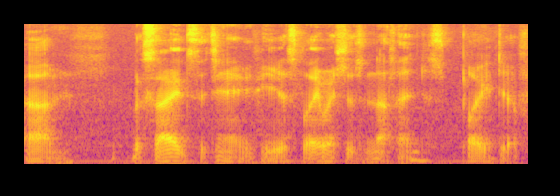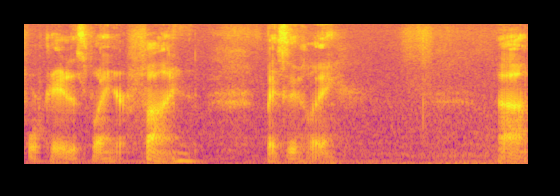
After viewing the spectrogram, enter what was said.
Um, besides the 1080p display, which is nothing. Just plug into a 4K display and you're fine, basically. Um,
